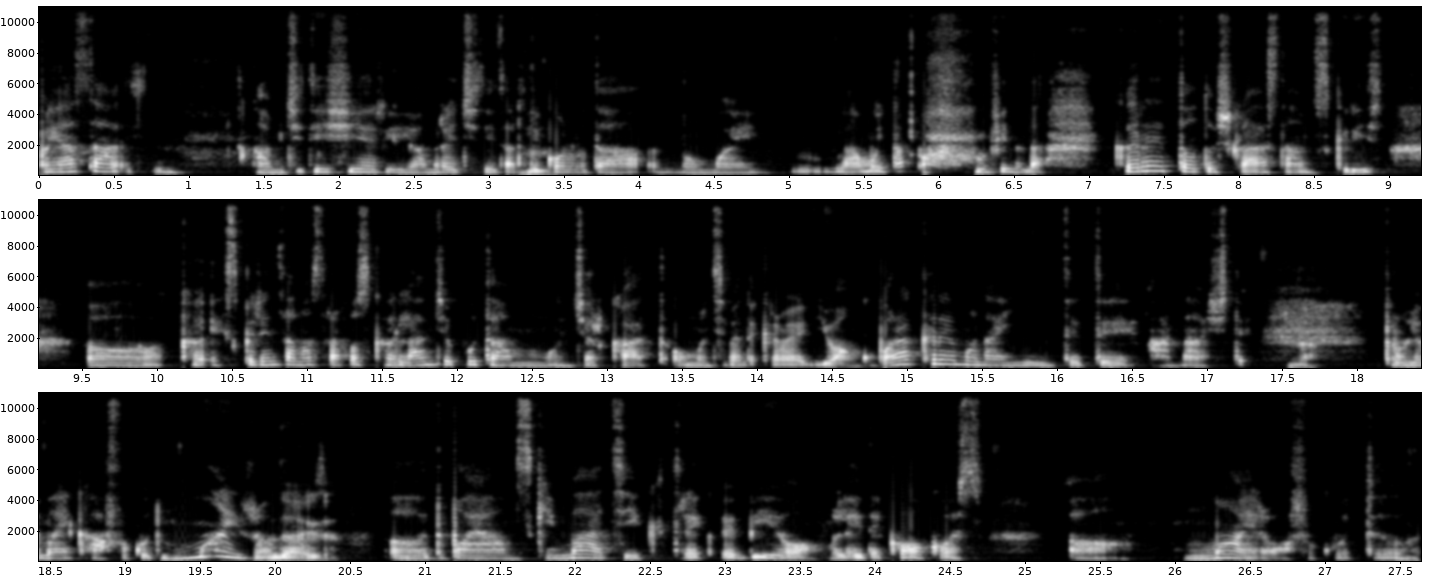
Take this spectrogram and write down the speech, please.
Păi asta am citit și ieri, am recitit articolul, dar nu mai l-am uitat. În fine, da. Cred totuși că asta am scris, uh, că experiența noastră a fost că la început am încercat o mulțime de creme. Eu am cumpărat cremă înainte de a naște. Da, Problema e că a făcut mai rău. da exact. Uh, după aia am schimbat, zic, trec pe bio, ulei de cocos. Uh, mai rău a făcut. Uh, Da.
